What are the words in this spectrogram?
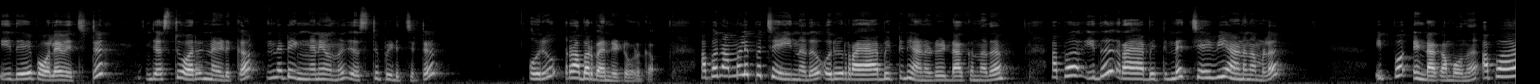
ഇതേപോലെ വെച്ചിട്ട് ജസ്റ്റ് ഒരെണ്ണം എടുക്കുക. എന്നിട്ട് ഇങ്ങനെ ഒന്ന് ജസ്റ്റ് പിടിച്ചിട്ട് ഒരു റബ്ബർ ബാൻഡ് ഇട്ട് കൊടുക്കാം അപ്പോൾ നമ്മളിപ്പോൾ ചെയ്യുന്നത് ഒരു റാബിറ്റിനെയാണ് ഉണ്ടാക്കുന്നത്. അപ്പോൾ ഇത് റാബിറ്റിന്റെ ചെവിയാണ് നമ്മൾ ഇപ്പോൾ ഉണ്ടാക്കാൻ പോകുന്നത്. അപ്പോൾ ആ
